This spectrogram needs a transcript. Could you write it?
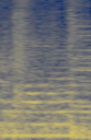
on you.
